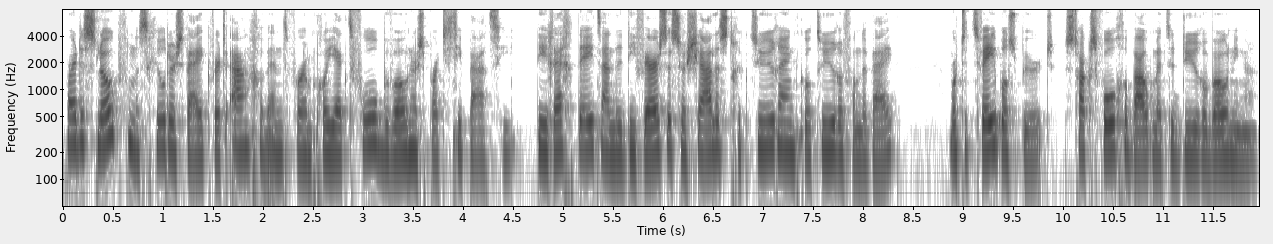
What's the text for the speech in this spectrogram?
Waar de sloop van de Schilderswijk werd aangewend voor een project vol bewonersparticipatie, die recht deed aan de diverse sociale structuren en culturen van de wijk, wordt de Tweebosbuurt straks volgebouwd met de dure woningen.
